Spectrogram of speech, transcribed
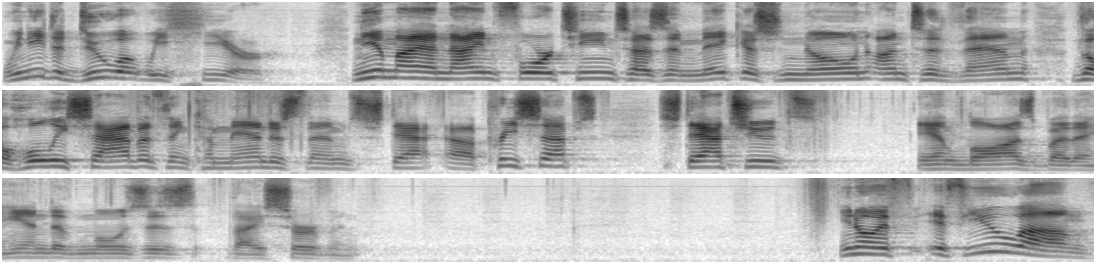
We need to do what we hear. Nehemiah 9:14 says, "And make us known unto them the holy Sabbath, and command us them uh, precepts, statutes, and laws by the hand of Moses, thy servant. You know, if, if, you, um,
